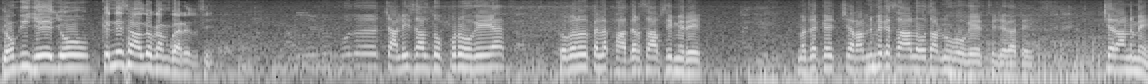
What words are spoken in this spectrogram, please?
क्योंकि ये जो कितने साल तो ਕੰਮ ਕਰ ਰਹੇ ਤੁਸੀਂ ਖੁਦ 40 ਸਾਲ ਤੋਂ ਉੱਪਰ ਹੋ ਗਏ ਆ ਤੋਂ ਪਹਿਲਾਂ ਪਹਿਲਾਂ ਫਾਦਰ ਸਾਹਿਬ ਸੀ ਮੇਰੇ ਮਤਲਬ ਕਿ 94 ਕੇ ਸਾਲ ਹੋ ਸਾਨੂੰ ਹੋ ਗਏ ਇਸ ਜਗ੍ਹਾ ਤੇ 94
